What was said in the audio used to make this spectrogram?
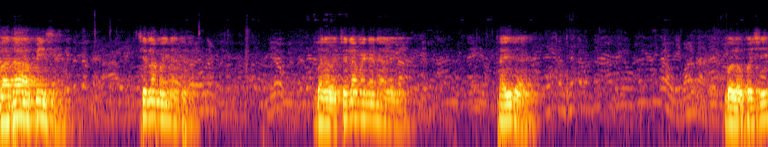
બાધા આપી છે. કેટલા મહિના થયા બરાબર કેટલા મહિનાને આલેલી થઈ જાય. બોલો પછી?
